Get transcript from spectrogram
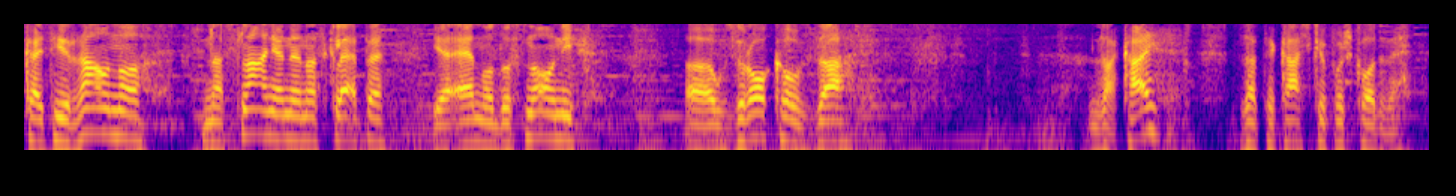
kajti ravno naslanjanje na sklepe je eno od osnovnih uh, vzrokov za, za kaj? Za tekaške poškodbe.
